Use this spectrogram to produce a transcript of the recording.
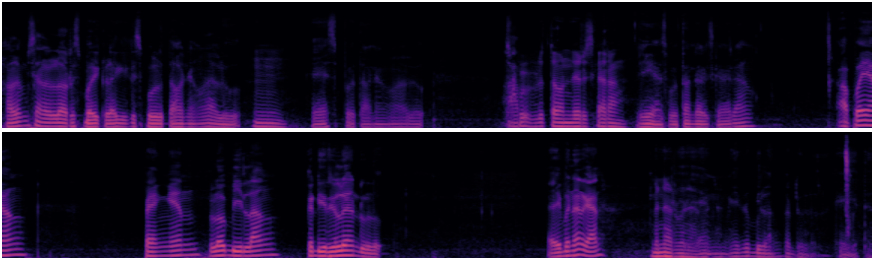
Kalau misalnya lo harus balik lagi ke 10 tahun yang lalu, Hmm. ya 10 tahun yang lalu. Ap- 10 tahun dari sekarang. Iya, 10 tahun dari sekarang. Apa yang pengen lo bilang ke diri lo yang dulu? Eh benar kan? Benar benar. yang benar. itu bilang ke dulu kayak gitu.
